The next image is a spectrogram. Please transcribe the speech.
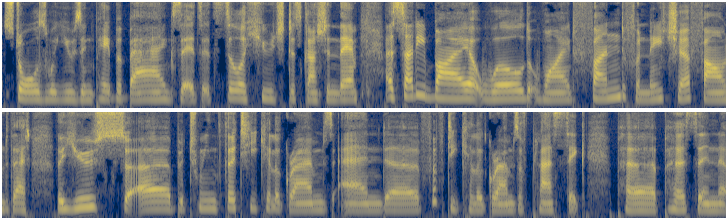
stores were using paper bags. It's, it's still a huge discussion there. A study by World Wide Fund for Nature found that the use uh, between 30 kilograms and uh, 50 kilograms of plastic per person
